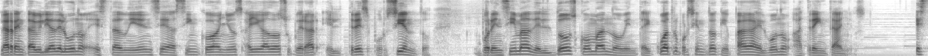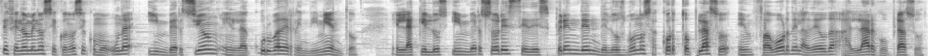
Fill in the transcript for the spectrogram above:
La rentabilidad del bono estadounidense a 5 años ha llegado a superar el 3%, por encima del 2,94% que paga el bono a 30 años. Este fenómeno se conoce como una inversión en la curva de rendimiento, en la que los inversores se desprenden de los bonos a corto plazo en favor de la deuda a largo plazo,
